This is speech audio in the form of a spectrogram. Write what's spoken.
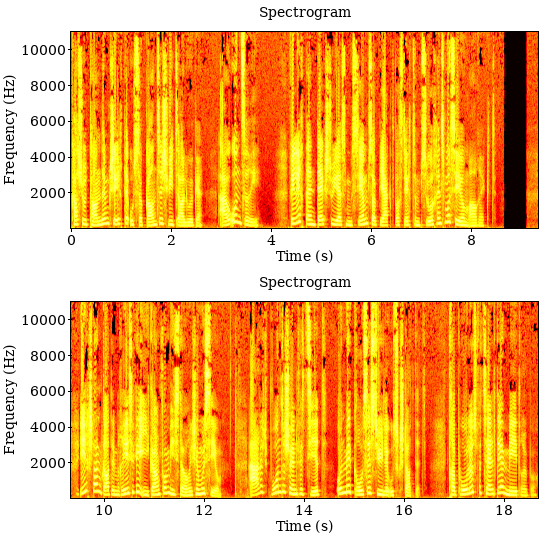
kannst du Tandemgeschichten aus der ganzen Schweiz anschauen. Auch unsere. Vielleicht entdeckst du ja ein Museumsobjekt, was dich zum Besuch ins Museum anregt. Ich stand gerade im riesigen Eingang vom Historischen Museum. Er ist wunderschön verziert und mit großen Säulen ausgestattet. Frau Polus erzählt dir mehr darüber.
